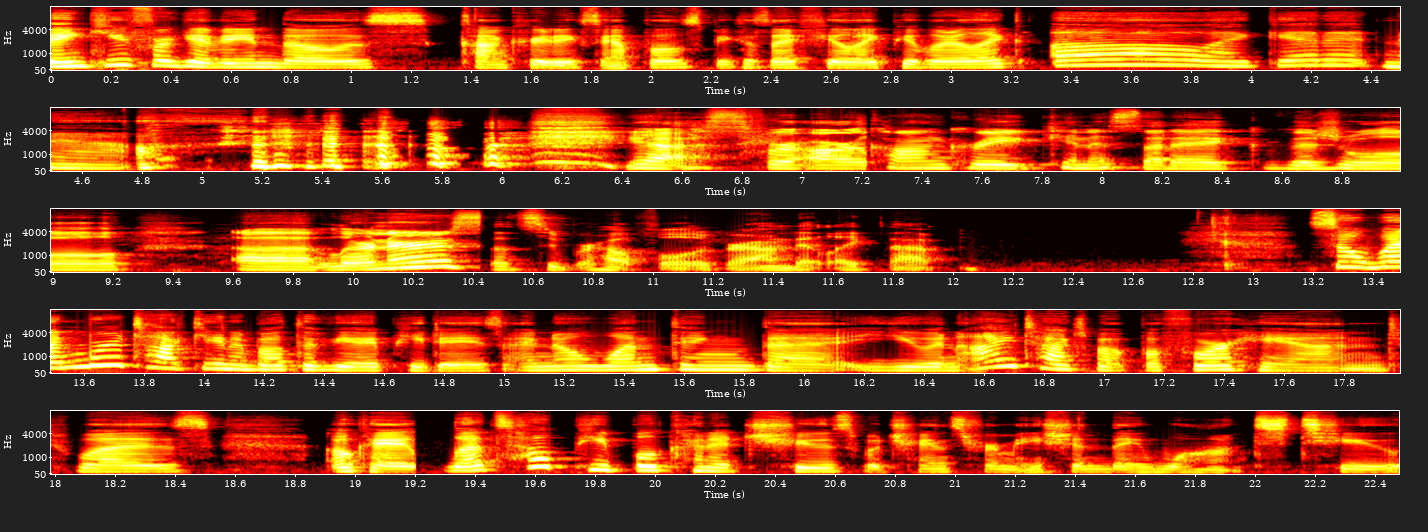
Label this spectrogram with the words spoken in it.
Thank you for giving those concrete examples because I feel like people are like, oh, I get it now. yes, for our concrete, kinesthetic, visual uh, learners, that's super helpful to ground it like that. So, when we're talking about the VIP days, I know one thing that you and I talked about beforehand was okay, let's help people kind of choose what transformation they want to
